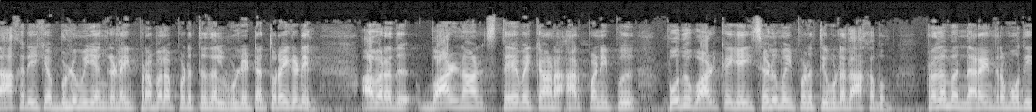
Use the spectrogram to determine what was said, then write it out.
நாகரிக விழுமியங்களை பிரபலப்படுத்துதல் உள்ளிட்ட துறைகளில் அவரது வாழ்நாள் தேவைக்கான அர்ப்பணிப்பு பொது வாழ்க்கையை செழுமைப்படுத்தியுள்ளதாகவும் பிரதமர் நரேந்திர மோடி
